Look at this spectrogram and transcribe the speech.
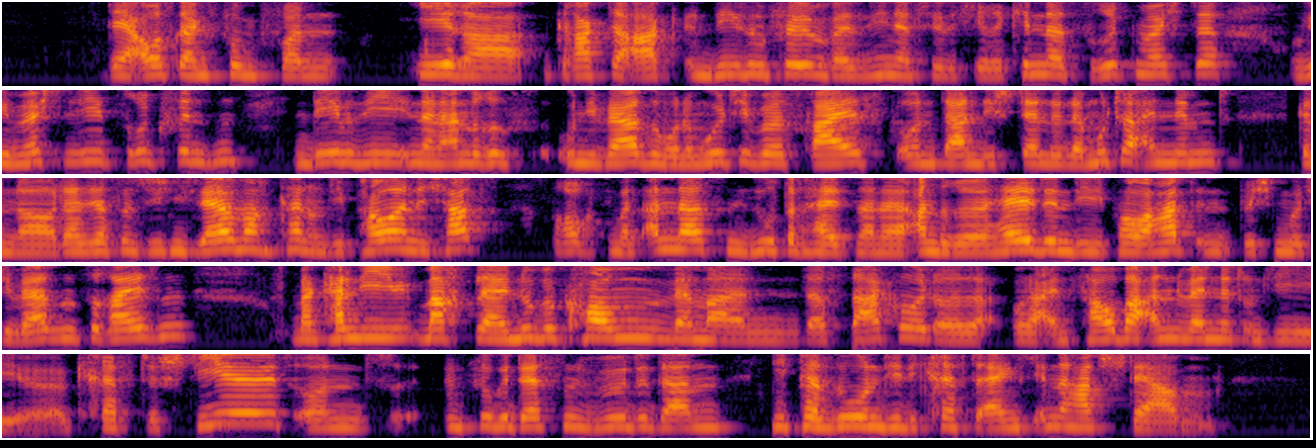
der Ausgangspunkt von ihrer Charakter-Arc in diesem Film, weil sie natürlich ihre Kinder zurück möchte. Und wie möchte sie zurückfinden? Indem sie in ein anderes Universum oder Multiverse reist und dann die Stelle der Mutter einnimmt. Genau, da sie das natürlich nicht selber machen kann und die Power nicht hat, braucht sie jemand anders. Und sie sucht dann halt eine andere Heldin, die die Power hat, in, durch Multiversen zu reisen man kann die Macht leider nur bekommen, wenn man das Darkhold oder, oder einen Zauber anwendet und die äh, Kräfte stiehlt. Und im Zuge dessen würde dann die Person, die die Kräfte eigentlich innehat, sterben.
